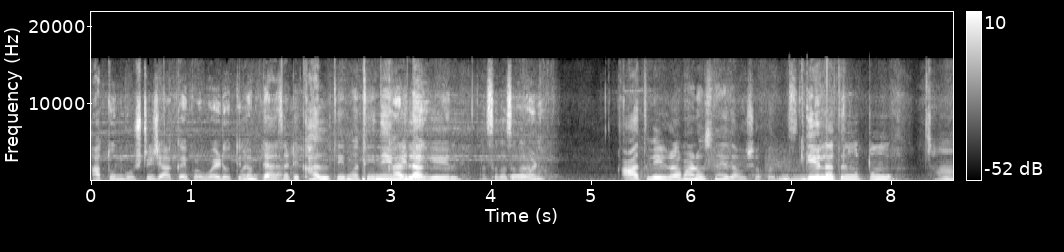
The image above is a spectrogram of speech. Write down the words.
आतून गोष्टी ज्या काही प्रोव्हाइड होतील त्यासाठी खालती मग ती नेहमी? लागेल. असं कसं आत वेगळा माणूस नाही जाऊ शकत. गेला तू तर. तू. हां.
